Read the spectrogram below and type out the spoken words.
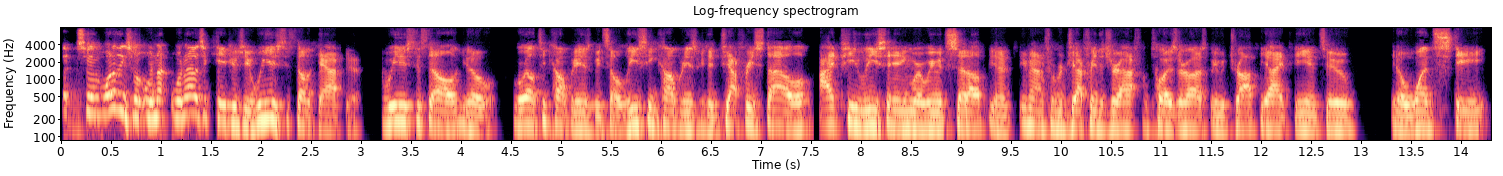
Uh, so one of the things when I, when I was at KPMG, we used to sell captive. We used to sell, you know, royalty companies. We'd sell leasing companies. We did Geoffrey style IP leasing, where we would set up, you know, you were Geoffrey the giraffe from Toys R Us, we would drop the IP into, you know, one state,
